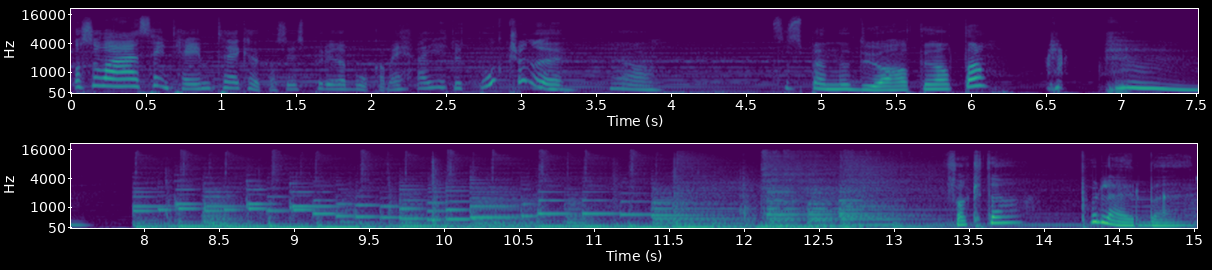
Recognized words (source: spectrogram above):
Og så var jeg sendt hjem til Kaukasus pga. boka mi. Jeg har gitt ut bok, skjønner du. Ja. Så spennende du har hatt i natt, da. Fakta på laurbær.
